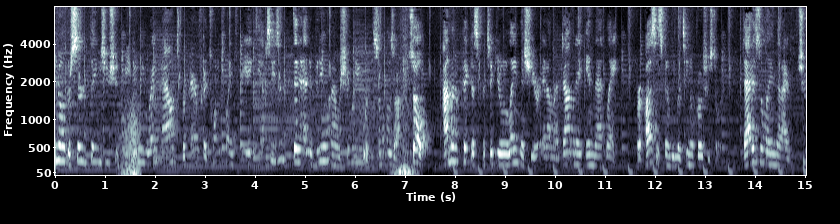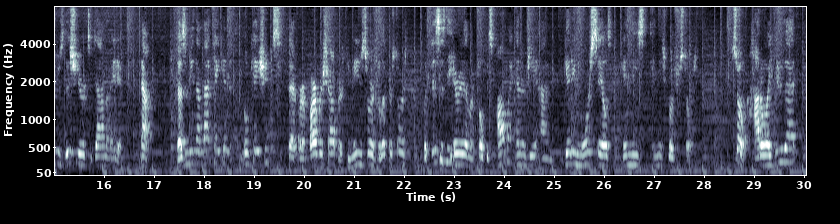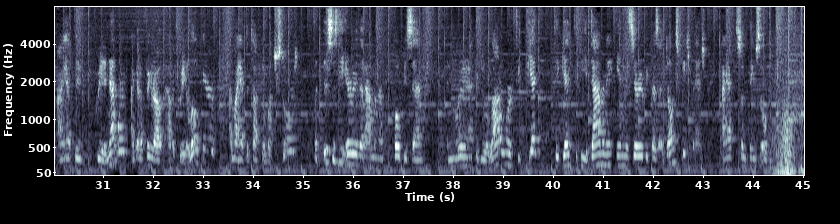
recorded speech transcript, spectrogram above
You know, there's certain things you should be doing right now to prepare for the 2023 ATM season. Then end the video and I will show you what some of those are. So I'm gonna pick a particular lane this year and I'm gonna dominate in that lane. For us, it's gonna be Latino grocery store. That is the lane that I choose this year to dominate in. Now, doesn't mean I'm not taking locations that are barbershop or convenience stores or liquor stores, but this is the area that I'm gonna focus all my energy on getting more sales in these in these grocery stores. So how do I do that? I have to create a network. I got to figure out how to create a locator. I might have to talk to a bunch of stores, but this is the area that I'm going to focus on. And we're going to have to do a lot of work to get to get to be a dominant in this area because I don't speak Spanish. I have some things to overcome.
